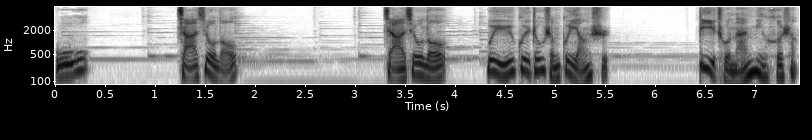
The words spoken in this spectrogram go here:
五、甲秀楼。甲秀楼位于贵州省贵阳市，地处南明河上，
